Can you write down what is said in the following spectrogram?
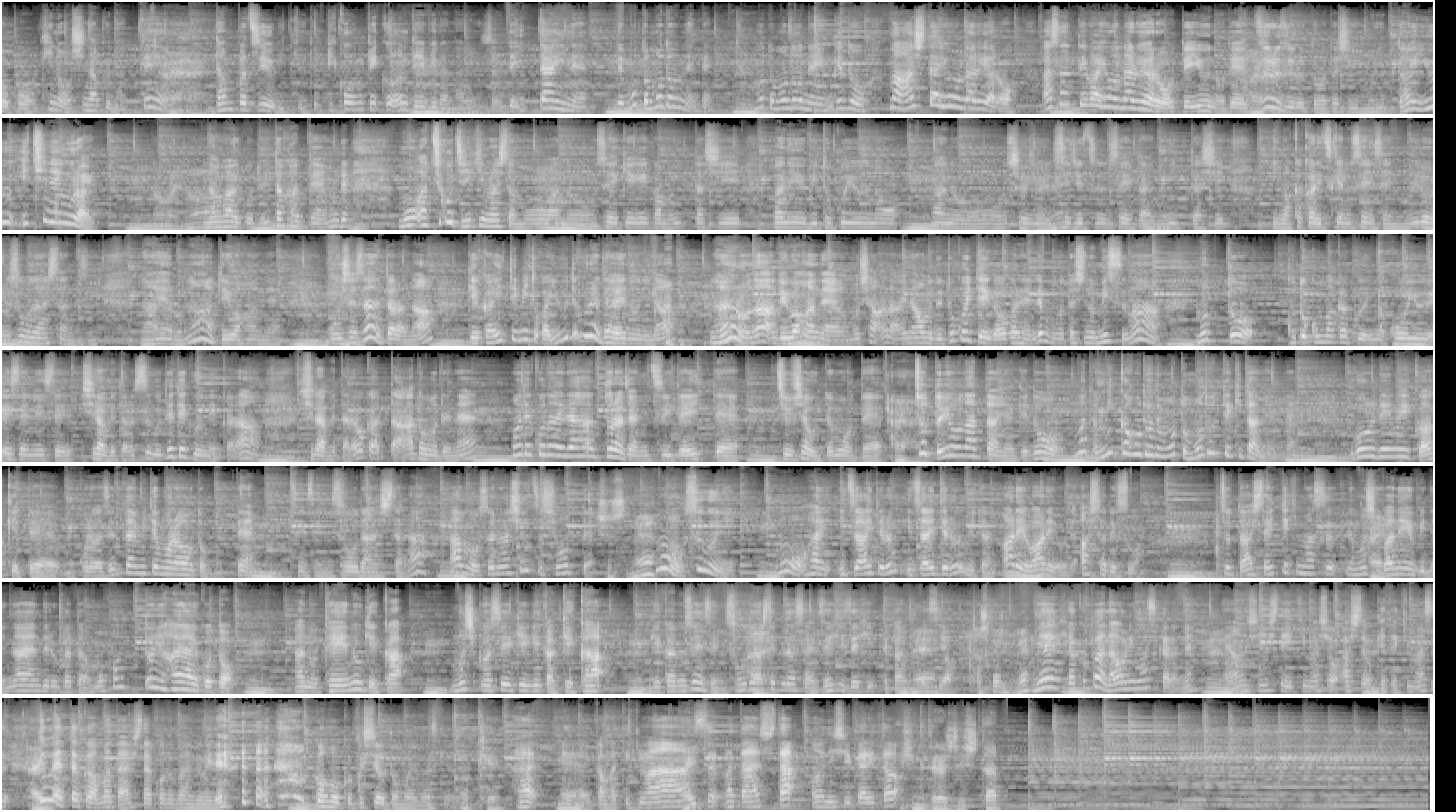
とこう機能しなくなって。断髪指って言ってピコンピコンって指がなるんですよ。で痛いねんでうん。もっと戻んねんで、うん。もっと戻んねんけどまあ明日ようなるやろ。明後日はようなるやろっていうので、ずるずると私もう大1年ぐらいうん、長いこと痛かったん。やほんでもうあちこち行きましたもう、うん。あの整形外科も行ったしバネ指特有の、うん。あのそういう施術整体も行ったし今かかりつけの先生にもいろいろ相談したんですね、なんやろなって言わはんねん、うん、お医者さんやったらな、うん、外科行ってみとか言うてくれたらええのにな。なんやろうなって言わはんねん、もうしゃあないな思ってどこ行っていいか分からへん。でも私のミスはうん、もっと事細かく今こういう SNS で調べたらすぐ出てくんねんから、うん、調べたらよかったと思ってうね、ん、ほんでこの間トラちゃんについて行ってうん、注射打ってもうて、はいはい。ちょっとようなったんやけど、うん。また3日ほどでもっと戻ってきたねんね、うん、ゴールデンウィーク明けてもうこれは絶対見てもらおうと思って、うん。先生に相談したら「うん。あもうそれは手術しよう」って。ね。もうすぐに。うん、もうはいいつ空いてる？いつ空いてる？みたいな、あれよあれよで明日ですわ。うん、ちょっと明日行ってきます。でもしはいバネ指で悩んでる方はもう本当に早いこと。うん、あの手の外科。うん、もしくは整形外科外科。うん、外科の先生に相談してください、ぜひぜひって感じですよ。ね、助かるよね。ね、うん。100%治りますからね、うん。安心していきましょう。明日受けてきます、はい。どうやったかはまた明日この番組でうん。ご報告しようと思いますけど。はい、うん。えー頑張っていきます、また明日大西ゆかりと。シングルトラジでした。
